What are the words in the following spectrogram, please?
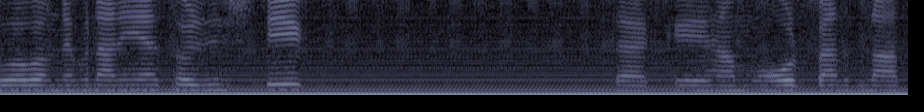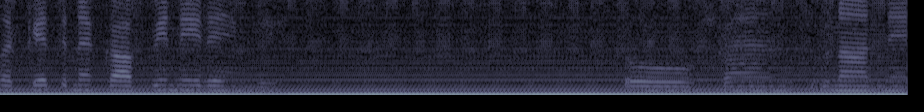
तो अब हमने बनानी है थोड़ी सी स्टिक ताकि हम और फैंस बना सके, इतने काफ़ी नहीं रहेंगे। तो फैंस बनाने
